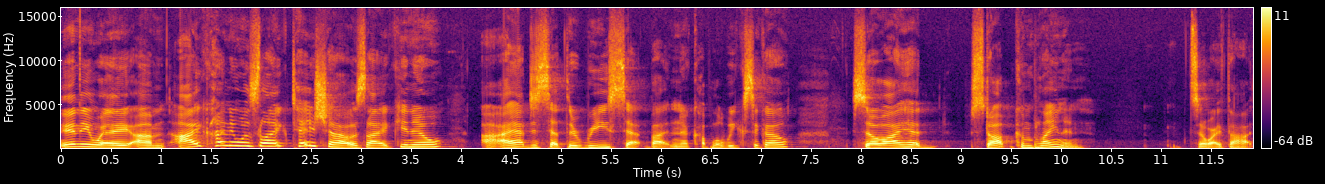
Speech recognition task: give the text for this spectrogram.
anyway, um, I kind of was like Tasha. I was like, you know, I had to set the reset button a couple of weeks ago, so I had stopped complaining. So I thought.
